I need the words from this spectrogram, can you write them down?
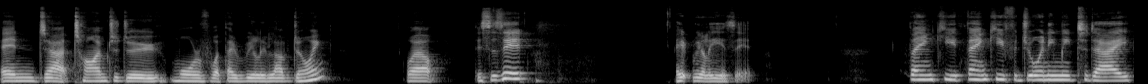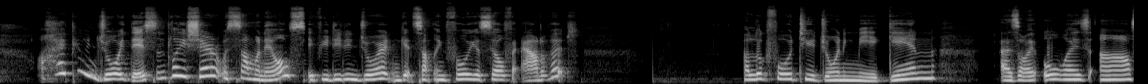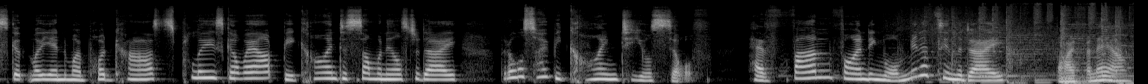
and uh, time to do more of what they really love doing, well, this is it. It really is it. Thank you. Thank you for joining me today. I hope you enjoyed this and please share it with someone else if you did enjoy it and get something for yourself out of it. I look forward to you joining me again. As I always ask at the end of my podcasts, please go out, be kind to someone else today, but also be kind to yourself. Have fun finding more minutes in the day. Bye for now.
